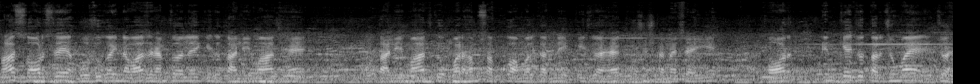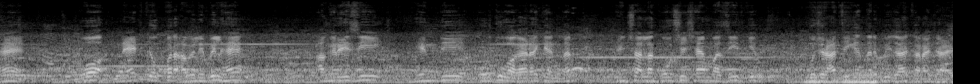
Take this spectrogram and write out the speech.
خاص طور سے حضور غنی نواز رحمۃ اللہ کی جو تعلیمات ہیں وہ تعلیمات کے اوپر ہم سب کو عمل کرنے کی جو ہے کوشش کرنا چاہیے اور ان کے جو ترجمے جو ہیں وہ نیٹ کے اوپر اویلیبل ہیں، انگریزی، ہندی، اردو وغیرہ کے اندر۔ انشاءاللہ کوشش ہے مزید کہ گجراتی کے اندر بھی جو ہے کرا جائے۔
